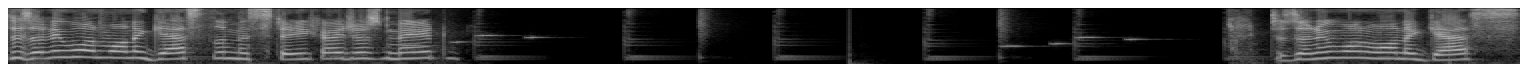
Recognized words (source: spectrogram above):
Does anyone want to guess the mistake I just made? Does anyone want to guess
